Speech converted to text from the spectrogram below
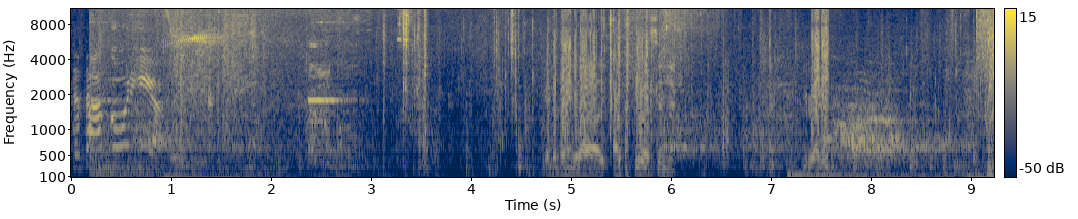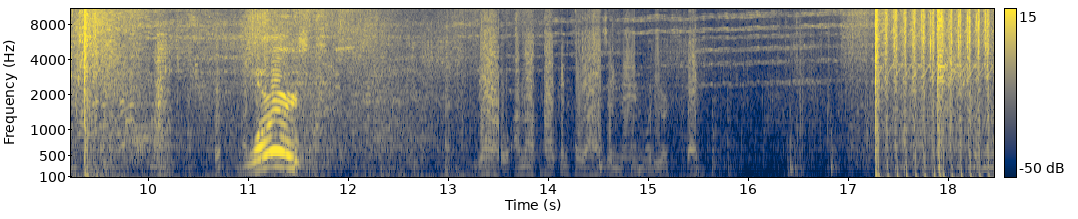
The I'm going here. Yeah, the bang I'll, I'll cue us in there. You ready? Worst. Yo, I'm a fucking Horizon man, What do you expect? Being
